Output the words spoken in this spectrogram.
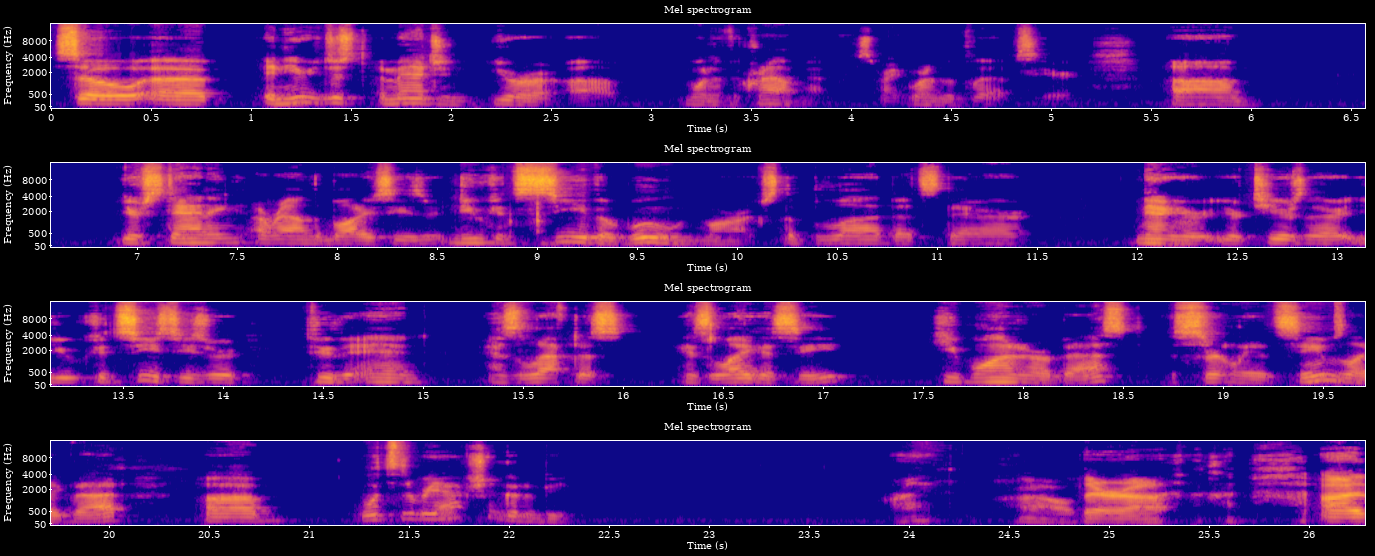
so uh, and here you just imagine you're uh, one of the crowd members, right? One of the plebs here. Um, you're standing around the body of Caesar. You can see the wound marks, the blood that's there. Now your your tears are there. You could see Caesar through the end has left us his legacy. He wanted our best. Certainly, it seems like that. Uh, what's the reaction going to be? Right. Oh, they're uh, uh,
